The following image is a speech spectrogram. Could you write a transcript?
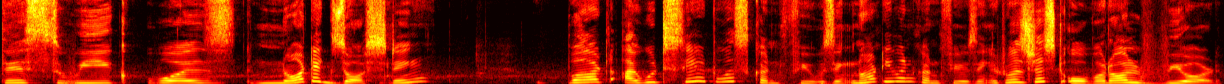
this week was not exhausting, but I would say it was confusing. Not even confusing, it was just overall weird.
